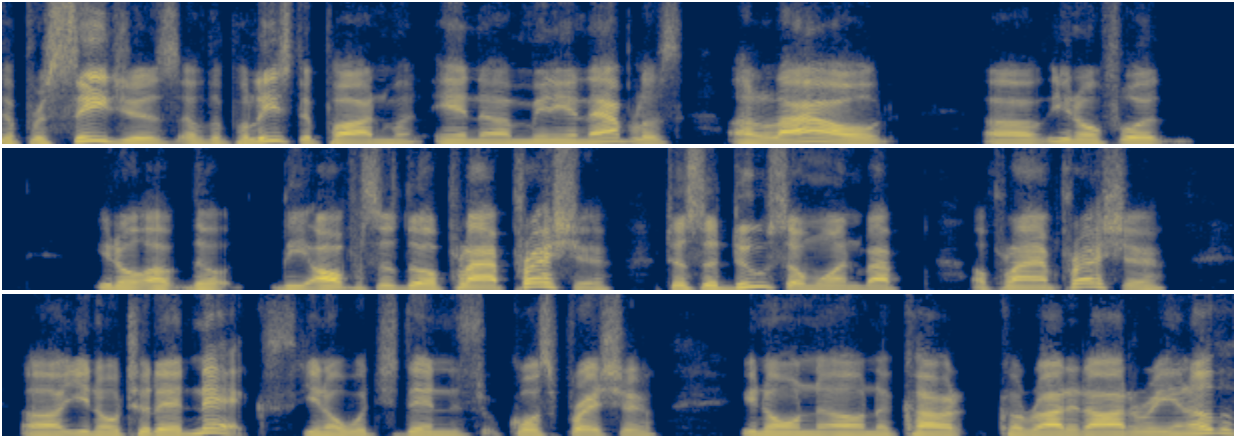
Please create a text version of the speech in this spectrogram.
the procedures of the police department in uh, Minneapolis allowed uh you know for you know uh, the the officers to apply pressure to seduce someone by applying pressure uh you know to their necks you know which then is of course pressure you know on, on the car- carotid artery and other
